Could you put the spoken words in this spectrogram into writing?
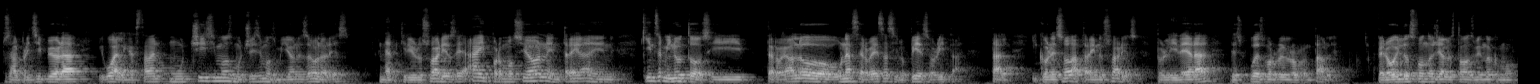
pues al principio era igual, gastaban muchísimos, muchísimos millones de dólares en adquirir usuarios, de, ay, promoción, entrega en 15 minutos y te regalo una cerveza si lo pides ahorita, tal. Y con eso atraen usuarios, pero la idea era después volverlo rentable. Pero hoy los fondos ya lo estamos viendo como,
